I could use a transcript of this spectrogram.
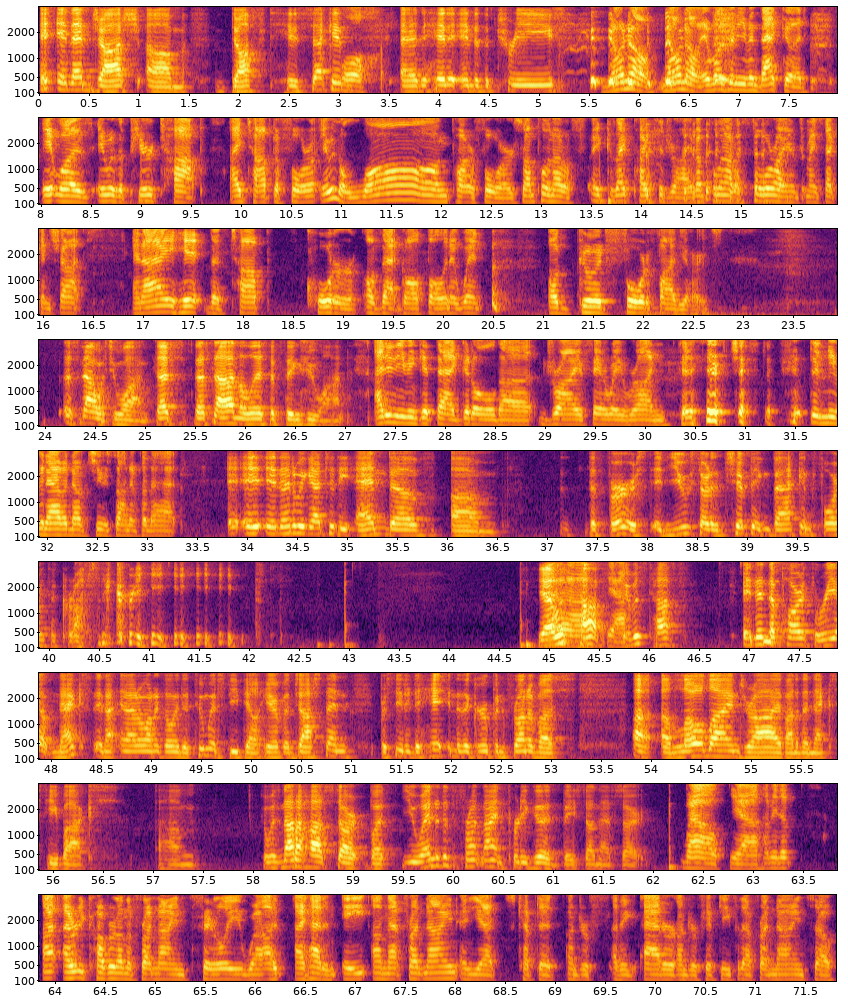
And, and then Josh um, duffed his second Oh. and hit it into the trees. No, no, no, no. It wasn't even that good. It was it was a pure top. I topped a four. It was a long par four, so I'm pulling out a because I piped the drive. I'm pulling out a four iron for my second shot, and I hit the top quarter of that golf ball, and it went a good four to five yards. That's not what you want. That's that's not on the list of things you want. I didn't even get that good old uh, drive fairway run. it just didn't even have enough juice on it for that. And, and then we got to the end of um, the first, and you started chipping back and forth across the green. yeah, it was Uh, tough. yeah. It was tough. And then the par three up next, and I, and I don't want to go into too much detail here, but Josh then proceeded to hit into the group in front of us a low line drive onto the next tee box. Um, it was not a hot start, but you ended at the front nine pretty good based on that start. Wow, yeah. I mean, I, I recovered on the front nine fairly well. I, I had an eight on that front nine, and yet kept it under, I think, at or under 50 for that front nine. So,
